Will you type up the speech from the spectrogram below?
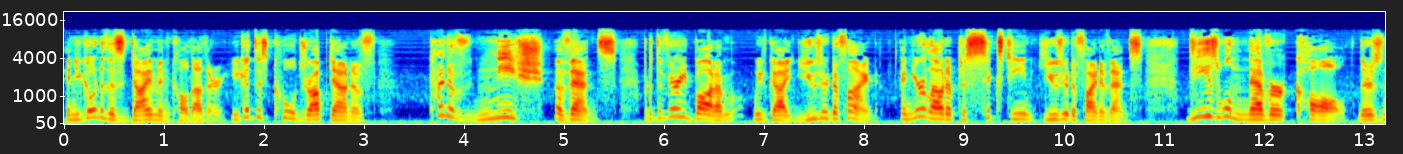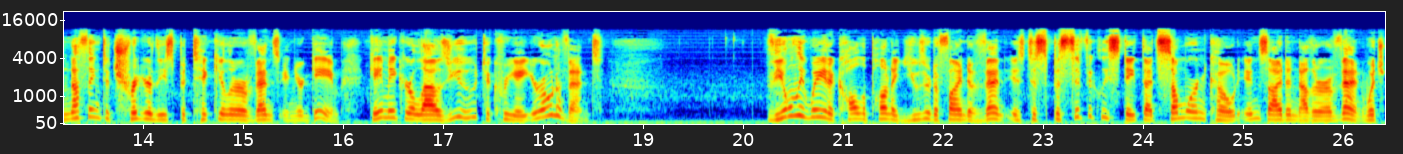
and you go into this diamond called other, you get this cool drop down of kind of niche events. But at the very bottom, we've got user defined, and you're allowed up to 16 user defined events. These will never call. There's nothing to trigger these particular events in your game. GameMaker allows you to create your own event. The only way to call upon a user-defined event is to specifically state that somewhere in code inside another event, which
